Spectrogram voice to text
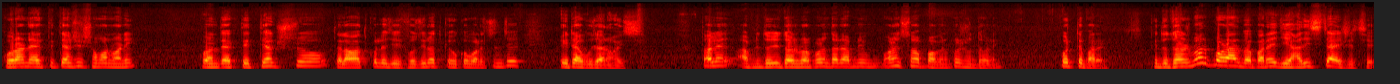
কোরআনের এক তৃতীয়াংশের সমান মানে? কোরআনের এক তৃতীয়াংশ তেলাওয়াত করলে যে ফজিলত কেউ কেউ বলেছেন যে এটা বোঝানো হয়েছে। তাহলে আপনি যদি দশবার পড়েন, তাহলে আপনি অনেক সব পাবেন, কোনো সন্দেহ নেই। পড়তে পারেন। কিন্তু দশবার পড়ার ব্যাপারে যে হাদিসটা এসেছে,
